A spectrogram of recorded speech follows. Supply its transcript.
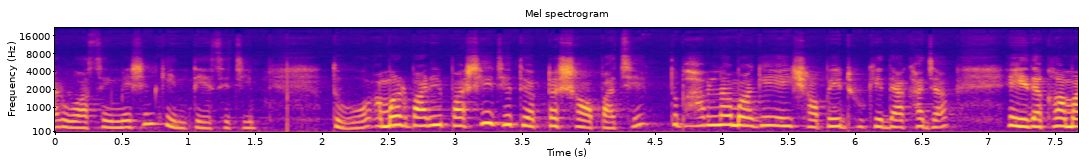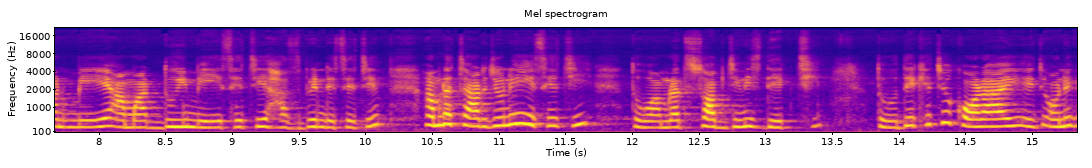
আর ওয়াশিং মেশিন কিনতে এসেছি। তো আমার বাড়ির পাশেই যেহেতু একটা শপ আছে, তো ভাবলাম আগে এই শপে ঢুকে দেখা যাক। এই দেখো আমার মেয়ে, আমার দুই মেয়ে এসেছে হাজব্যান্ড এসেছে। আমরা চারজনেই এসেছি, তো আমরা সব জিনিস দেখছি। তো দেখেছ কড়াই, এই অনেক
